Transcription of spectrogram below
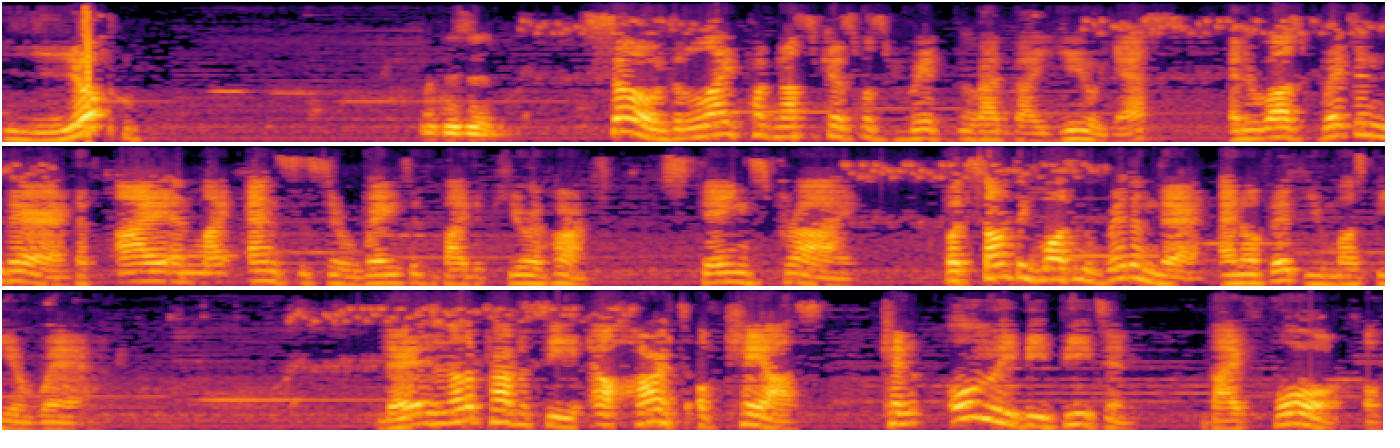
Yup! What is it? So, the light prognosticus was read, read by you, yes? It was written there that I and my ancestor waited by the pure heart, staying spry. But something wasn't written there, and of it you must be aware. There is another prophecy, a heart of chaos, can only be beaten by four of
